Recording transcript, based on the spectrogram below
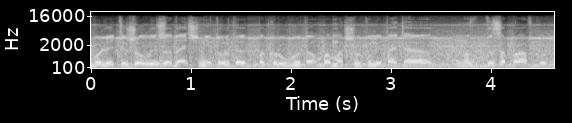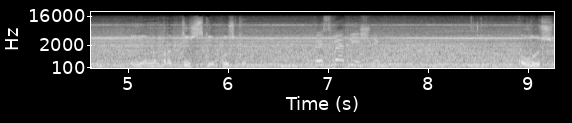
более тяжелые задачи, не только по кругу, там, по маршруту летать, а на дозаправку и на практические пуски. То есть вы отличник? Лучше.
